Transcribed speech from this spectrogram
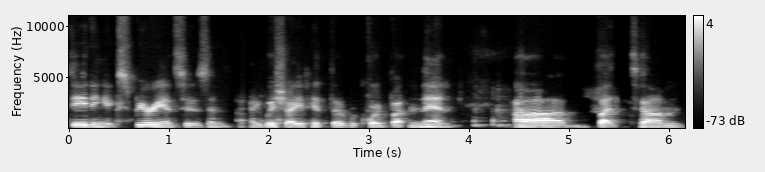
dating experiences. And I wish I had hit the record button then. Uh, but um,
